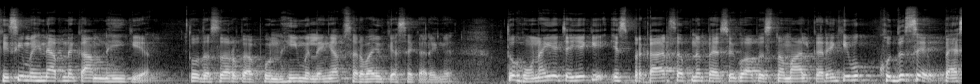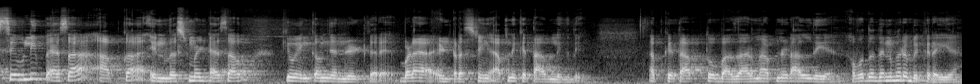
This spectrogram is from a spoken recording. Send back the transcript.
किसी महीने आपने काम नहीं किया तो दस हज़ार रुपये आपको नहीं मिलेंगे, आप सर्वाइव कैसे करेंगे? तो होना ये चाहिए कि इस प्रकार से अपने पैसे को आप इस्तेमाल करें कि वो खुद से पैसिवली पैसा आपका इन्वेस्टमेंट ऐसा हो कि वो इनकम जनरेट करे। बड़ा इंटरेस्टिंग है, आपने किताब लिख दी। अब किताब तो बाज़ार में आपने डाल दी है। अब वो तो दिन भर बिक रही है।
